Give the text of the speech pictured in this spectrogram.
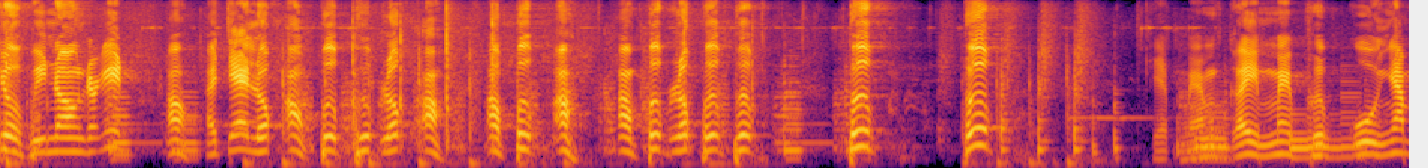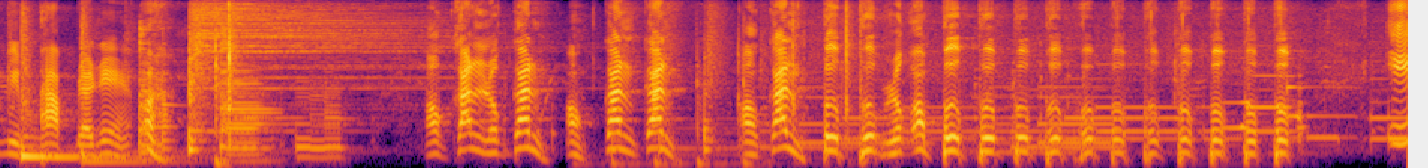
จูบพี่น้องตะกิดเอาไอ้แจ้ลูกเอาปึ๊บปึ๊บลูกเอาเอาปึ๊บเอาเอาปึ๊บลูกปึ๊บปึ๊บปึ๊บปึ๊บเจ็บแม่มไก่ไม่ปึ๊บกูยับอีพับแล้วนี่เอาเอากั้นลูกกั้นเอากั้นกั้นเอากั้นปึ๊บปึ๊บลูกเอาปึ๊บปึ๊บปึ๊บปึ๊บปึ๊บปึ๊บปึ๊บปึ๊บปึ๊บปึ๊บปึ๊บอี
